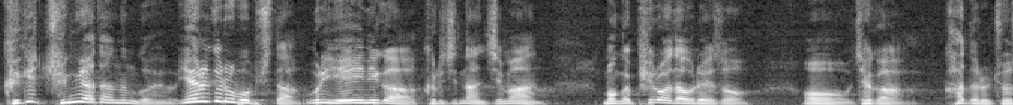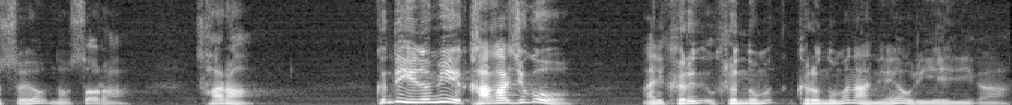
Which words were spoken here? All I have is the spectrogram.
그게 중요하다는 거예요. 예를 들어 봅시다. 우리 예인이가 그렇지는 않지만 뭔가 필요하다고 그래서 어 제가 카드를 줬어요. 너 써라, 사라. 근데 이놈이 가가지고 아니 그런 그런 놈은 그런 놈은 아니에요. 우리 예인이가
